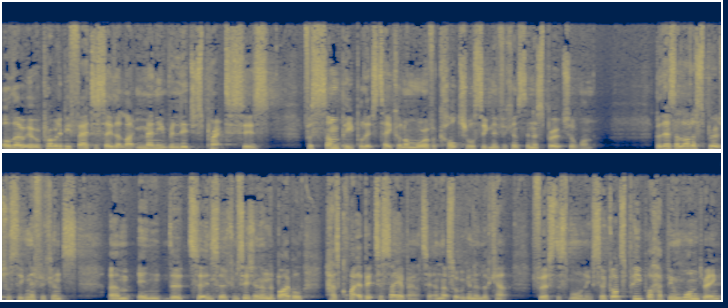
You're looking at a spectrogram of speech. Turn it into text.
Although it would probably be fair to say that, like many religious practices, for some people it's taken on more of a cultural significance than a spiritual one. But there's a lot of spiritual significance um, in, the, in circumcision, and the Bible has quite a bit to say about it, and that's what we're going to look at first this morning. So, God's people have been wandering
